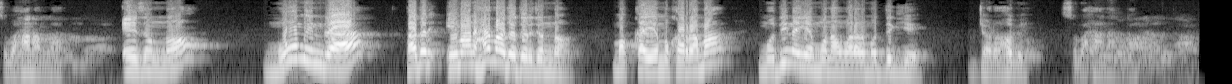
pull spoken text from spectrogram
সুবাহান আল্লাহ এই জন্য মুমিনরা তাদের ইমান হেফাজতের জন্য মক্কাইয়ে মোকাররমা মদিনাইয়ে মোনামার মধ্যে গিয়ে জড়ো হবে। আল্লাহ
